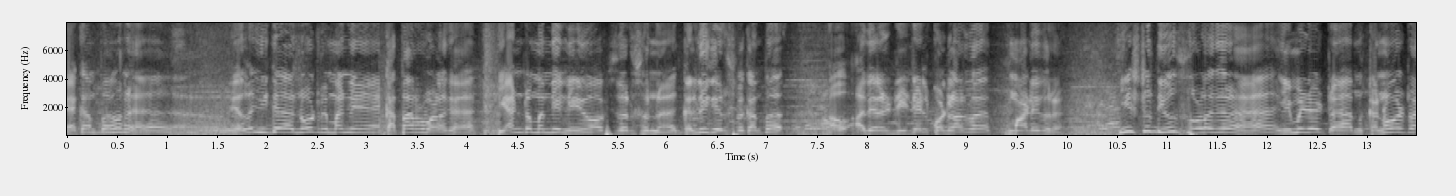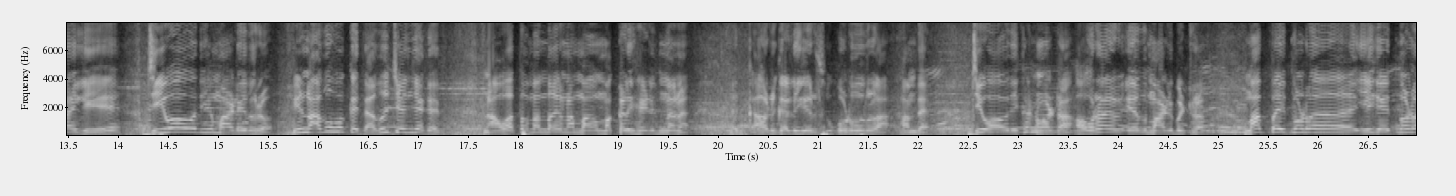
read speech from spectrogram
ಯಾಕಂತ ಅಂದ್ರೆ, ಎಲ್ಲ ಈಗ ನೋಡ್ರಿ ಮೊನ್ನೆ ಕತಾರ್ ಒಳಗೆ ಎಂಟು ಮಂದಿ ನೇವಿ ಆಫೀಸರ್ಸನ್ನ ಗಲ್ಲಿಗೆ ಇರಿಸ್ಬೇಕಂತ ಅವ್ ಅದೇನೋ ಡೀಟೇಲ್ ಕೊಡಲಾರ್ದ ಮಾಡಿದ್ರು. ಇಷ್ಟು ದಿವಸದೊಳಗೆ ಇಮಿಡಿಯೇಟ್ ಕನ್ವರ್ಟ್ ಆಗಿ ಜೀವಾವಧಿ ಮಾಡಿದರು. ಇನ್ನು ಅದು ಹೋಗೈತೆ ಅದು ಚೇಂಜ್ ಆಕೈತಿ ನಾವು ಹೊತ್ತು ಬಂದಾಗ ನಮ್ಮ ಮಕ್ಕಳಿಗೆ ಹೇಳಿದ್ ನಾನು, ಅವ್ರ ಗಲ್ಲಿಗೆ ಇರಿಸು ಕೊಡೋದಿಲ್ಲ ಅಂದೆ. ಜೀವಾವಧಿ ಕನ್ವರ್ಟ ಅವರ ಇದು ಮಾಡಿಬಿಟ್ರು. ಮತ್ತೆ ಐತೆ ನೋಡು ಈಗ ಐತೆ ನೋಡು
